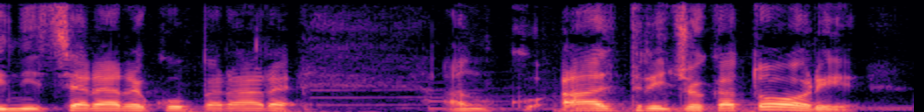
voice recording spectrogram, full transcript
inizierai a recuperare altri giocatori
